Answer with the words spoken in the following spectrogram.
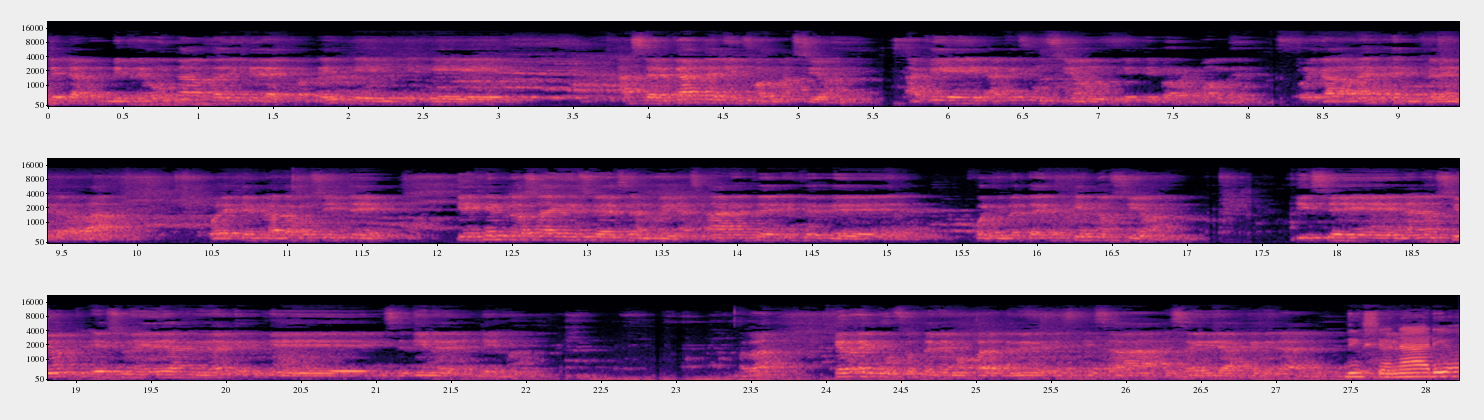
te- la- mi pregunta va dirigida a esto. Eh, acercarte a la información, ¿a qué, a qué función este, corresponde? Porque cada una es diferente, ¿verdad? Por ejemplo, acá pusiste, ¿qué ejemplos hay de ciudades en ruinas? Ah, este, este de, por ejemplo, este, ¿qué es noción? Dice, la noción es una idea general que, que- que se tiene del tema. ¿Verdad? ¿Qué recursos tenemos para tener esa, esa idea general? Diccionarios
